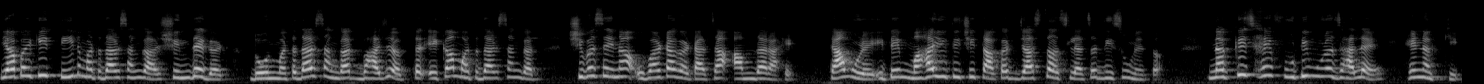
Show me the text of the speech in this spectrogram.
यापैकी तीन मतदारसंघात शिंदे गट दोन मतदारसंघात भाजप तर एका मतदारसंघात शिवसेना उभाटा गटाचा आमदार आहे. त्यामुळे इथे महायुतीची ताकद जास्त असल्याचं दिसून येतं. नक्कीच हे फुटीमुळं झालंय हे नक्की.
